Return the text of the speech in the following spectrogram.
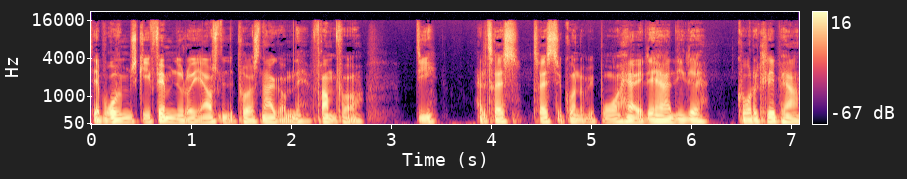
Der bruger vi måske 5 minutter i afsnittet på at snakke om det, frem for de 50-60 sekunder, vi bruger her i det her lille korte klip her.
